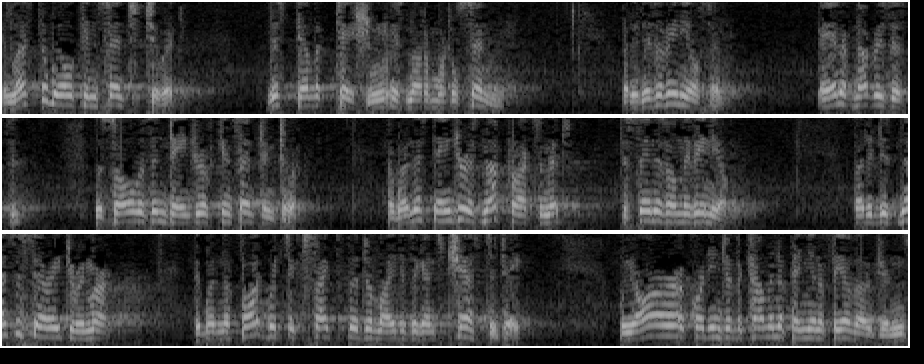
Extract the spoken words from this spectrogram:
Unless the will consent to it, this delectation is not a mortal sin, but it is a venial sin. And if not resisted, the soul is in danger of consenting to it. But when this danger is not proximate, the sin is only venial. But it is necessary to remark that when the thought which excites the delight is against chastity, we are, according to the common opinion of theologians,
